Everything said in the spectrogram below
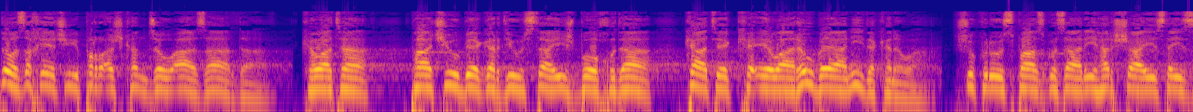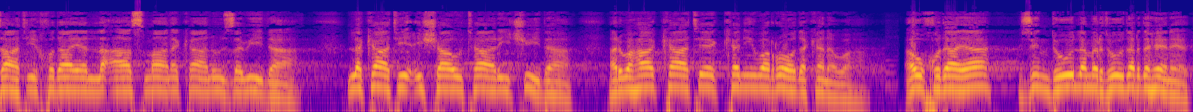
دۆزەخێکی پڕ ئەشکەنجە و ئازاردا. کەواتە پاکی و بێگەردی و ستایش بۆ خودا کاتێک کە ئێوارە و بەیانی دەکەنەوە. شوکر و سوپاسگوزاری هەر شایستەی زاتی خودایە لە ئاسمانەکان و زەویدا، لە کاتی عیشا و تاریکیدا، هەروەها کاتێک کە نیوەڕۆ دەکەنەوە. ئەو خودایە زیندوو لە مردوو دەردەهێنێت،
